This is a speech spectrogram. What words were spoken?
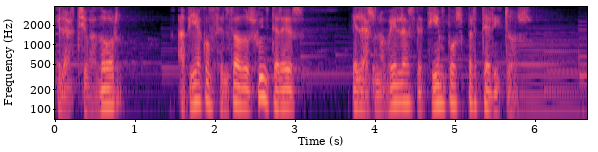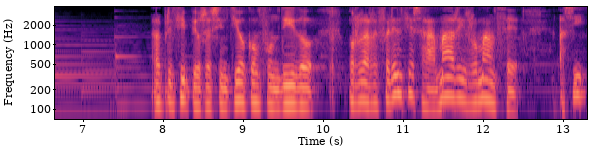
El archivador había concentrado su interés en las novelas de tiempos pretéritos. Al principio se sintió confundido por las referencias a amar y romance, así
